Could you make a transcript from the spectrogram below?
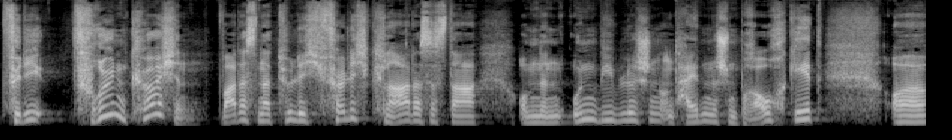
für die frühen Kirchen war das natürlich völlig klar, dass es da um einen unbiblischen und heidnischen Brauch geht. Äh,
